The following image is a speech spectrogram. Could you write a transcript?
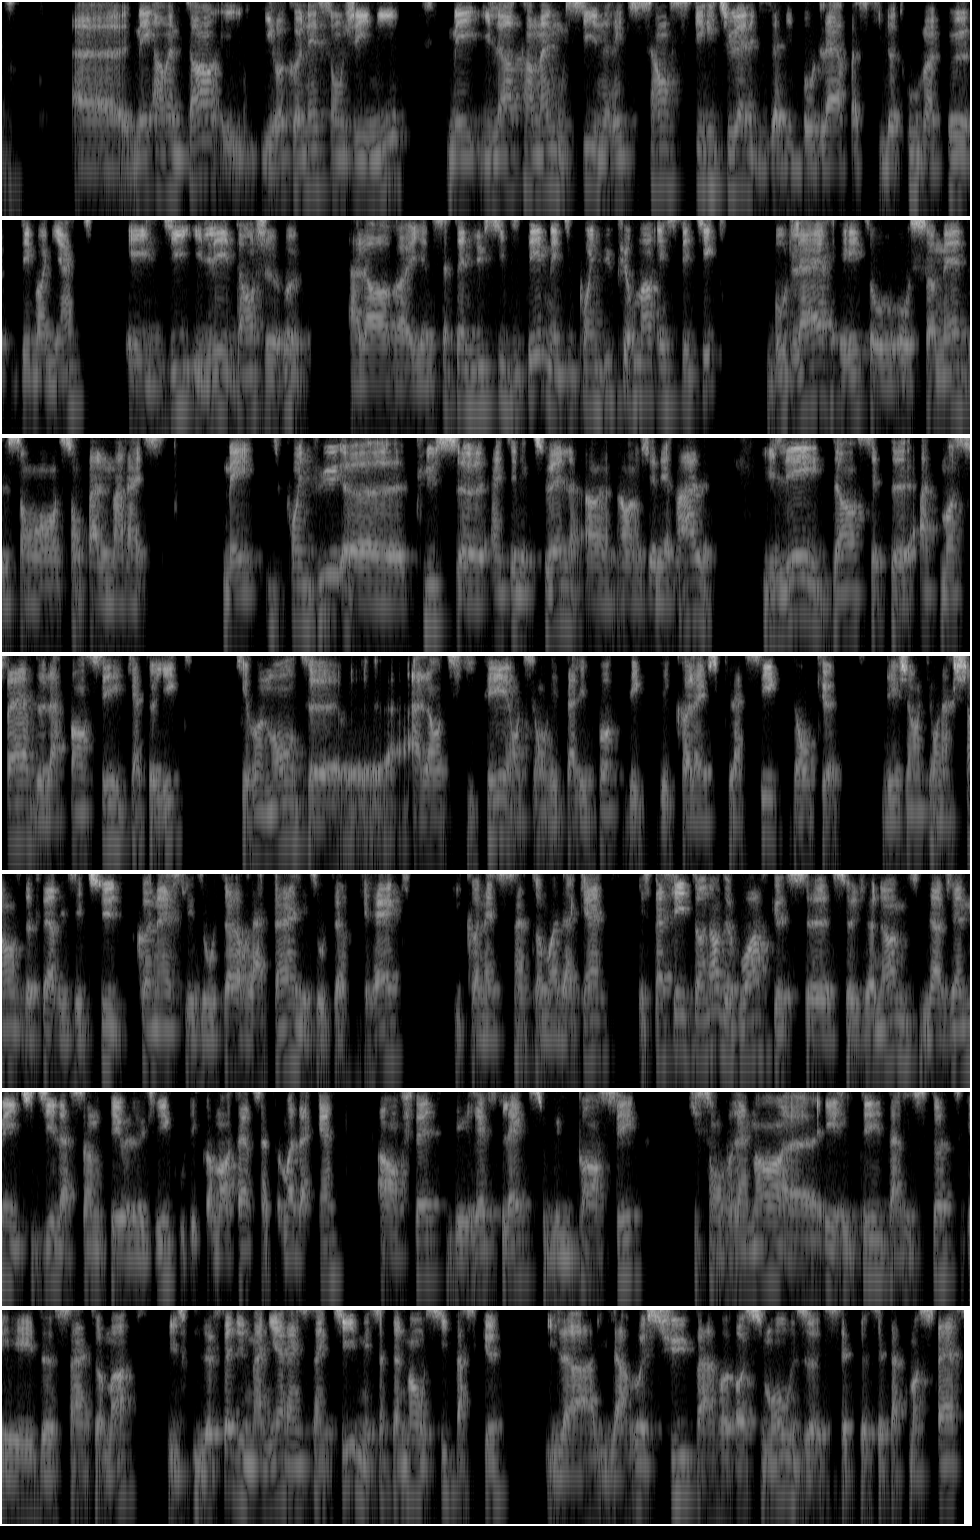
Euh, mais en même temps, il, reconnaît son génie, mais il a quand même aussi une réticence spirituelle vis-à-vis de Baudelaire parce qu'il le trouve un peu démoniaque et il dit il est dangereux. Alors, euh, il y a une certaine lucidité, mais du point de vue purement esthétique, Baudelaire est au, sommet de son palmarès. Mais du point de vue euh, plus euh, intellectuel en, général, il est dans cette atmosphère de la pensée catholique qui remonte euh, à l'Antiquité. On, est à l'époque des, des, collèges classiques, donc euh, les gens qui ont la chance de faire des études connaissent les auteurs latins, les auteurs grecs, ils connaissent Saint Thomas d'Aquin. Et c'est assez étonnant de voir que ce, jeune homme qui n'a jamais étudié la somme théologique ou des commentaires de saint Thomas d'Aquin a en fait des réflexes ou une pensée qui sont vraiment euh, hérités d'Aristote et de saint Thomas. Il le fait d'une manière instinctive, mais certainement aussi parce que il a, reçu par osmose cette, atmosphère,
